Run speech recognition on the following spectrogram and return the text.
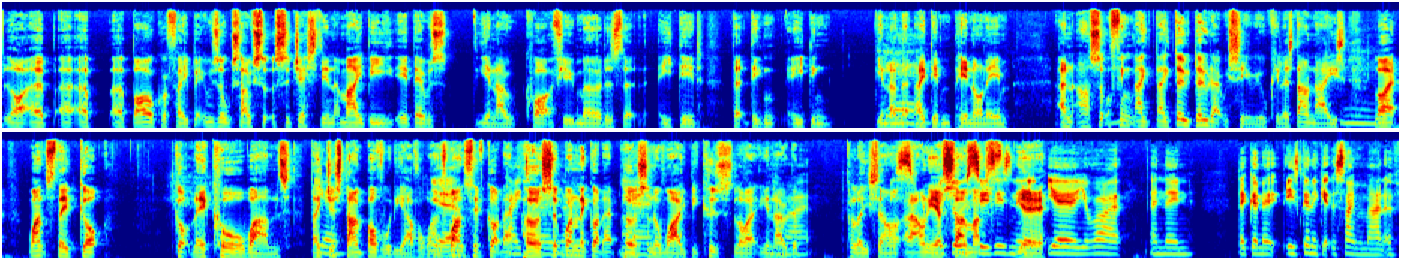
a, like a, a, a, biography, but it was also sort of suggesting that maybe it, there was, you know, quite a few murders that he did that didn't he didn't, you know, that they didn't pin on him, and I sort of think they, they do do that with serial killers, don't they? Mm. Like once they've got got their core ones, they Yeah. just don't bother with the other ones. Yeah. Once they've got that They do, person, when they- they've got that person yeah. away, because like you know You're the right. police It's only have so much, isn't yeah, it? Yeah, you're right. And then they're gonna he's gonna get the same amount of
